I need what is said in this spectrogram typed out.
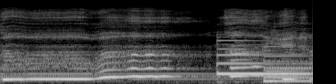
너와 나의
